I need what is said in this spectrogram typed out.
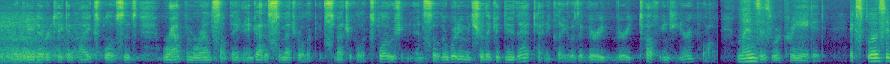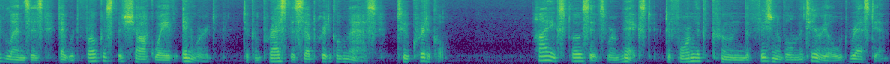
Nobody had ever taken high explosives, wrapped them around something, and got a symmetrical, symmetrical explosion. And so they weren't even sure they could do that technically. It was a very, very tough engineering problem. Lenses were created, explosive lenses that would focus the shock wave inward to compress the subcritical mass to critical. High explosives were mixed to form the cocoon the fissionable material would rest in.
